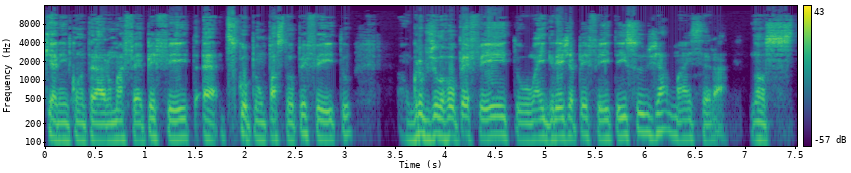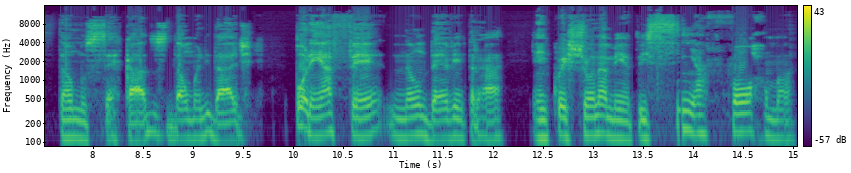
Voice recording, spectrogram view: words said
querem encontrar uma fé perfeita, é, um pastor perfeito, um grupo de louvor perfeito, uma igreja perfeita, isso jamais será. Nós estamos cercados da humanidade, porém a fé não deve entrar em questionamento, e sim a forma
